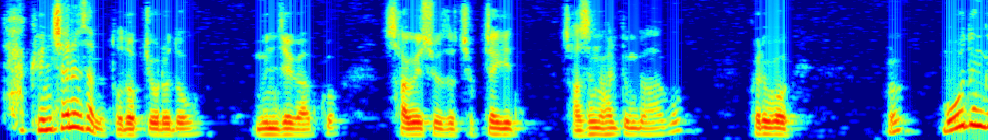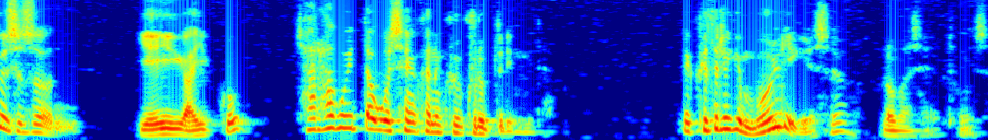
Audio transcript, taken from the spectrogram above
다 괜찮은 사람, 도덕적으로도 문제가 없고 사회 속에서 적절히 자선 활동도 하고 그리고 어? 모든 것에서 예의가 있고 잘하고 있다고 생각하는 그 그룹들입니다. 그들에게 뭘 얘기했어요? 로마서를 통해서.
